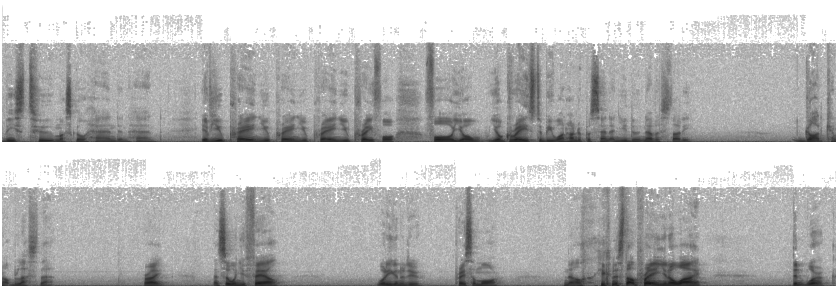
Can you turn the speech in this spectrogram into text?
These two must go hand in hand. If you pray and you pray and you pray and you pray for, for your, your grades to be 100% and you do never study, God cannot bless that. Right? And so when you fail, what are you going to do? Pray some more? No, you're going to stop praying. You know why? It didn't work.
